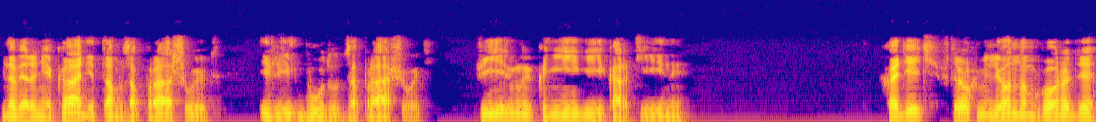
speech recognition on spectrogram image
Наверняка они там запрашивают или будут запрашивать фильмы, книги и картины. Ходить в трехмиллионном городе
